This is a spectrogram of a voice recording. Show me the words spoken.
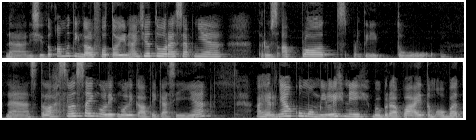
nah di situ kamu tinggal fotoin aja tuh resepnya. Terus upload seperti itu. Nah setelah selesai ngulik-ngulik aplikasinya akhirnya aku memilih nih beberapa item obat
